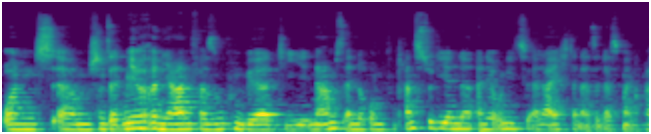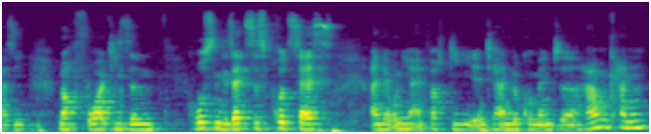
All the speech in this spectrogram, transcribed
Und ähm, schon seit mehreren Jahren versuchen wir, die Namensänderung für Transstudierende an der Uni zu erleichtern, also dass man quasi noch vor diesem großen Gesetzesprozess an der Uni einfach die internen Dokumente haben kann.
